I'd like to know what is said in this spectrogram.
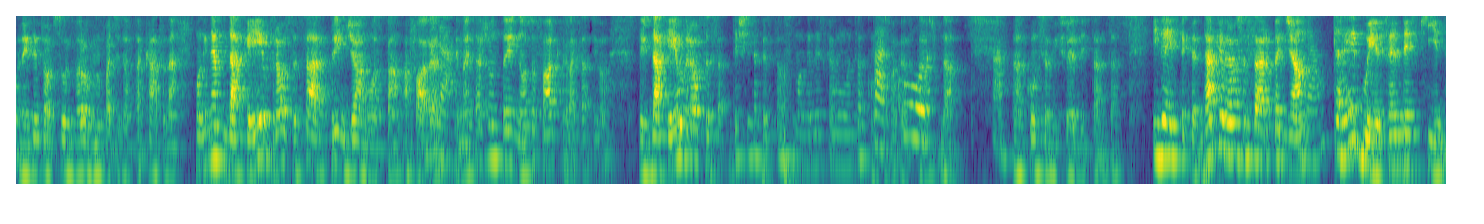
un exemplu absurd, vă rog, nu faceți asta acasă, dar mă gândeam, dacă eu vreau să sar prin geamul ăsta afară, Da. suntem la etajul întâi, nu o să o fac, relaxați-vă. Deci dacă eu vreau să sar, deși dacă stau să mă gândesc că am învățat cum să fac Parcurs. asta, da, Ah. Uh, cum să micșorez distanța. Ideea este că dacă vreau să sar pe geam, Da. trebuie să-l deschid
